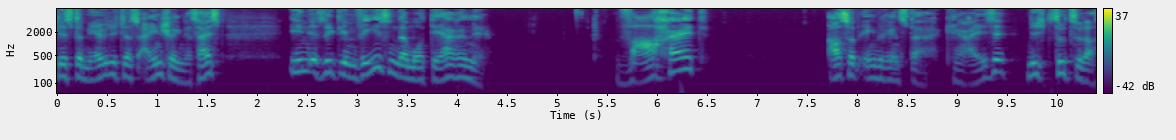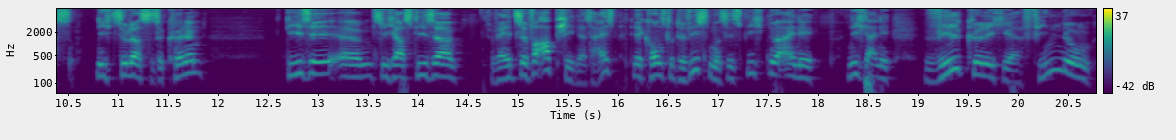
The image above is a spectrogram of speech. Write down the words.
desto mehr würde ich das einschränken. Das heißt, in, es liegt im Wesen der Moderne, Wahrheit außerhalb eng begrenzter Kreise nicht zuzulassen, nicht zulassen zu können, diese, ähm, sich aus dieser Welt zu verabschieden. Das heißt, der Konstruktivismus ist nicht nur eine, nicht eine willkürliche Erfindung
